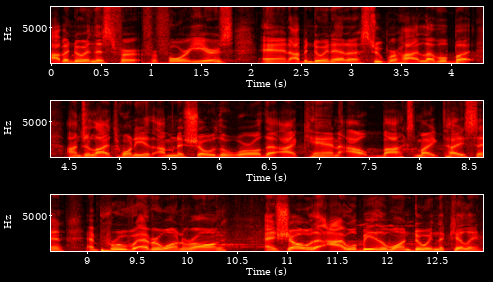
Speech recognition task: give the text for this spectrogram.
I've been doing this for, for four years and I've been doing it at a super high level. But on July 20th, I'm going to show the world that I can outbox Mike Tyson and prove everyone wrong and show that I will be the one doing the killing.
